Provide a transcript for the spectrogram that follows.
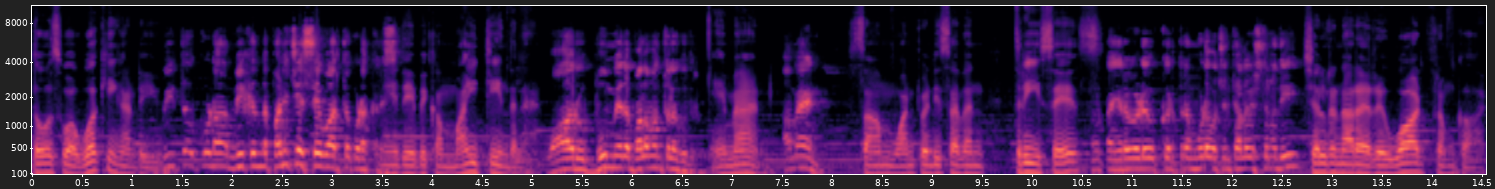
those who are working under you. మీతో కూడా మీ కింద పనిచేసే వారితో కూడా May కలిసి they become mighty in the land. వారు భూమి మీద బలవంతులగుదురు Amen. ఆమేన్ Psalm 127 3 says, నూట ఇరవై ఏడు కీర్తన మూడవ వచ్చిన తెలవిస్తున్నది Children are a reward from God.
